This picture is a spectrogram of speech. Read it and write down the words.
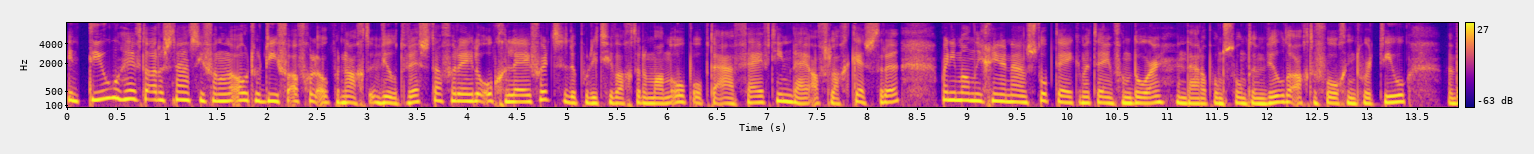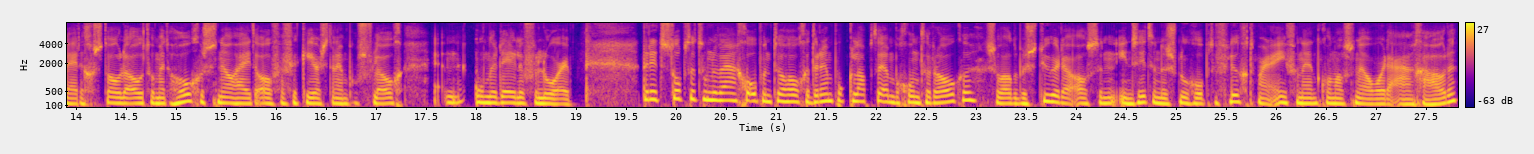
In Tiel heeft de arrestatie van een autodief afgelopen nacht Wild West taferelen opgeleverd. De politie wachtte de man op op de A15 bij afslag Kesteren. Maar die man die ging er na een stopteken meteen vandoor. En daarop ontstond een wilde achtervolging door Tiel... waarbij de gestolen auto met hoge snelheid over verkeersdrempels vloog... en onderdelen verloor. De rit stopte toen de wagen op een te hoge drempel klapte en begon te roken. Zowel de bestuurder als een inzittende sloegen op de vlucht... maar een van hen kon al snel worden aangehouden.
